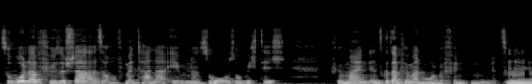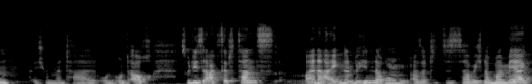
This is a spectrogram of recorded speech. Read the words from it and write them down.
sowohl auf physischer als auch auf mentaler Ebene so, so wichtig für mein, insgesamt für mein Wohlbefinden, jetzt mhm. und mental. Und, und auch so diese Akzeptanz meiner eigenen Behinderung. Also das, das habe ich nochmal mehr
